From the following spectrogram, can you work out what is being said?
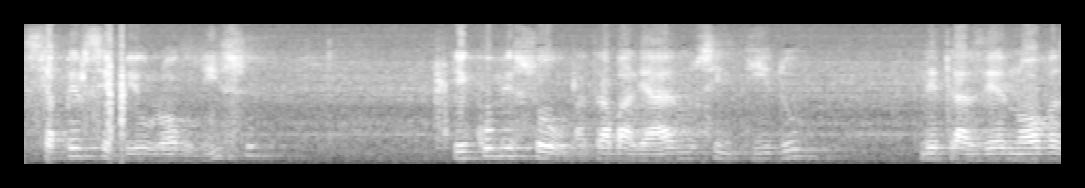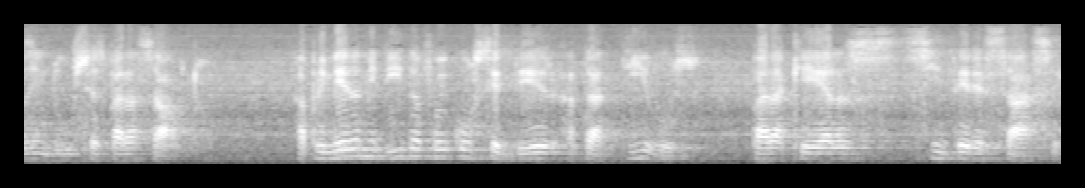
se apercebeu logo disso e começou a trabalhar no sentido de trazer novas indústrias para Salto. A primeira medida foi conceder atrativos para que elas se interessassem,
